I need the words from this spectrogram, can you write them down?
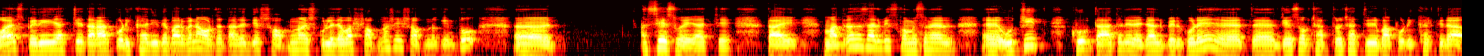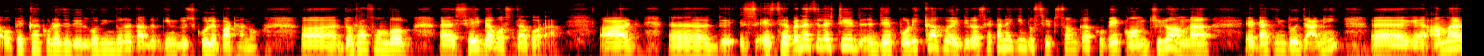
বয়স পেরিয়ে যাচ্ছে, তারা আর পরীক্ষা দিতে পারবে না। অর্থাৎ তাদের যে স্বপ্ন, স্কুলে যাওয়ার স্বপ্ন, সেই স্বপ্ন কিন্তু শেষ হয়ে যাচ্ছে। তাই মাদ্রাসা সার্ভিস কমিশনের উচিত খুব তাড়াতাড়ি রেজাল্ট বের করে যেসব ছাত্রছাত্রী বা পরীক্ষার্থীরা অপেক্ষা করেছে দীর্ঘদিন ধরে তাদের কিন্তু স্কুলে পাঠানো। যথাসম্ভব সেই ব্যবস্থা করা। আর সেভেন এসএলএসটির যে পরীক্ষা হয়েছিল, সেখানে কিন্তু সিট সংখ্যা খুবই কম ছিল, আমরা এটা কিন্তু জানি। আমার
